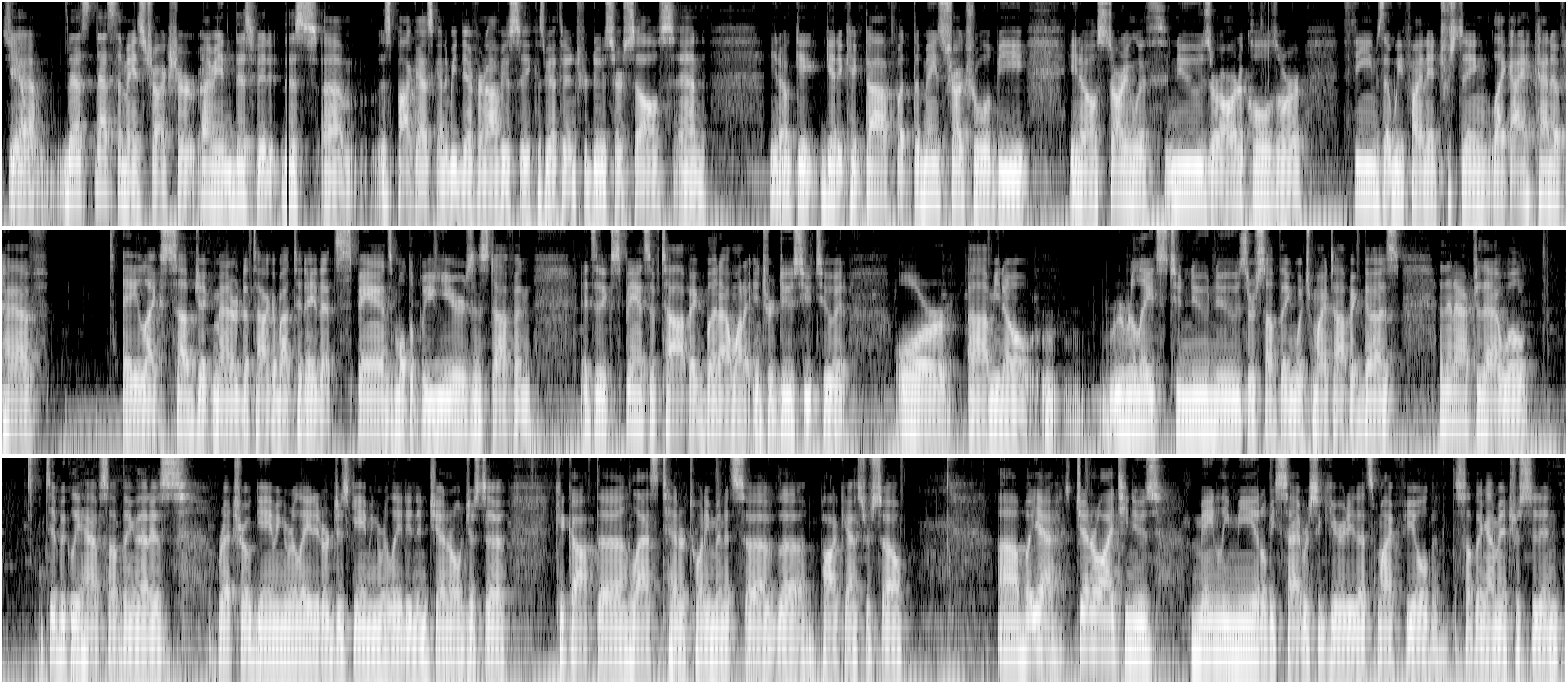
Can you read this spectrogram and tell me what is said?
So, Yeah, that's that's the main structure. I mean, this vid- this um, this podcast is going to be different, obviously, because we have to introduce ourselves and you know get get it kicked off. But the main structure will be, you know, starting with news or articles or themes that we find interesting. Like I kind of have a like subject matter to talk about today that spans multiple years and stuff, and it's an expansive topic, but I want to introduce you to it. Or um, you know, r- relates to new news or something, which my topic does, and then after that we'll typically have something that is retro gaming related or just gaming related in general, just to kick off the last 10 or 20 minutes of the podcast or so. Uh, but yeah, general IT news, mainly me. It'll be cybersecurity. That's my field, something I'm interested in.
